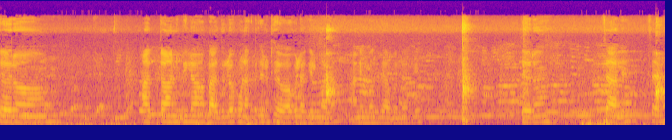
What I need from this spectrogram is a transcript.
तर आत्ता आता अन्वीला बाजूला कोणाकडे तरी ठेवावं लागेल मला आणि मग जावं लागेल. तर चालेल. चला.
